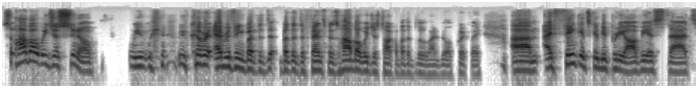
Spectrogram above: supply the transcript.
So how about we just you know we, we we've covered everything but the but the defensemen. So how about we just talk about the blue line real quickly? Um, I think it's going to be pretty obvious that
